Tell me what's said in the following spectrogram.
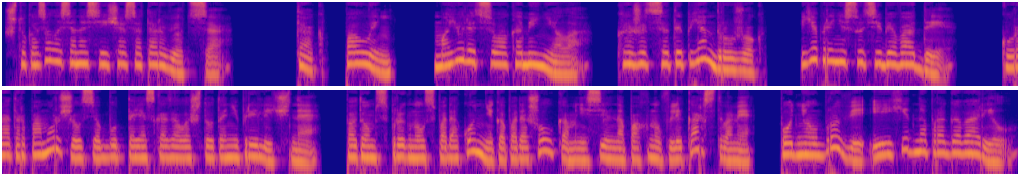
что казалось, она сейчас оторвется. «Так, полынь, мое лицо окаменело. Кажется, ты пьян, дружок. Я принесу тебе воды». Куратор поморщился, будто я сказала что-то неприличное. Потом спрыгнул с подоконника, подошел ко мне, сильно пахнув лекарствами, поднял брови и ехидно проговорил.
